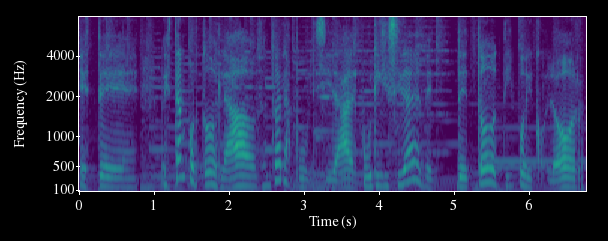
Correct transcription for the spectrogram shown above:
Este, están por todos lados, en todas las publicidades, publicidades de, de todo tipo y color.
